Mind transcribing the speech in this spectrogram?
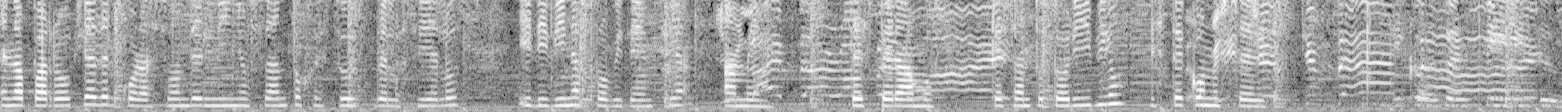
en la parroquia del Corazón del Niño Santo Jesús de los Cielos y Divina Providencia. Amén. Te esperamos. Que Santo Toribio esté con ustedes. y con su espíritu.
